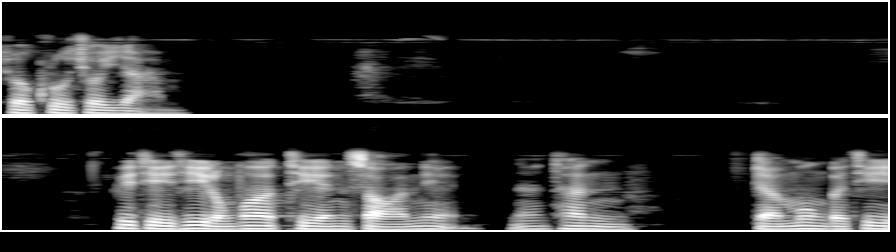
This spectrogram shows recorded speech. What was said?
ชั่วครู่ชั่วยาม วิธีที่หลวงพ่อเทียนสอนเนี่ยนะท่านจะมุ่งไปที่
